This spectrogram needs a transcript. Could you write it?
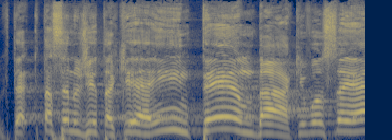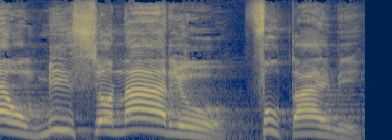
o que está tá sendo dito aqui é: entenda que você é um missionário full time.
